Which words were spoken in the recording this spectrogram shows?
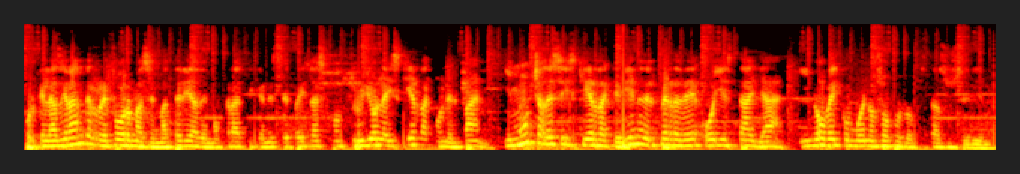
porque las grandes reformas en materia democrática en este país las construyó la izquierda con el PAN. Y mucha de esa izquierda que viene del PRD hoy está allá y no ve con buenos ojos lo que está sucediendo.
